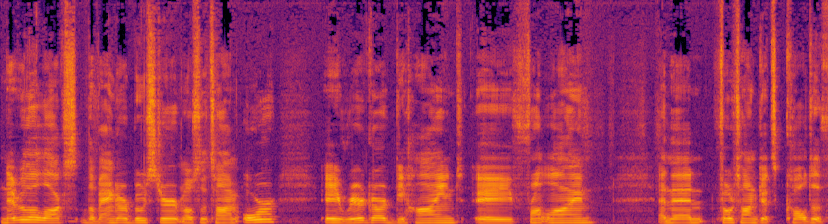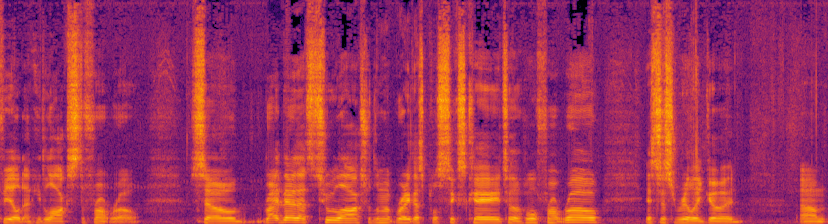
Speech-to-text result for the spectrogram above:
Nebula locks the Vanguard booster most of the time, or a rear guard behind a front line and then Photon gets called to the field and he locks the front row. So right there, that's two locks with limit break. That's plus 6k to the whole front row. It's just really good. Um,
